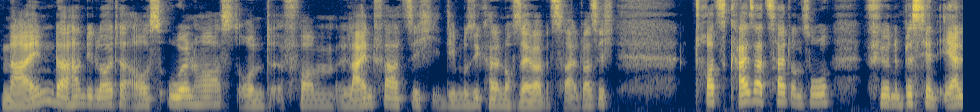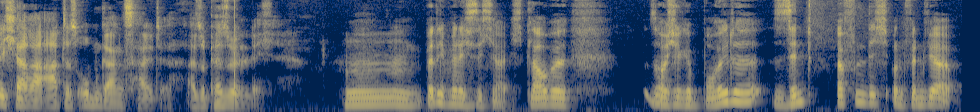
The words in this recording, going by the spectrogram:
Nein, da haben die Leute aus Uhlenhorst und vom Leinfahrt sich die Musikhalle noch selber bezahlt, was ich trotz Kaiserzeit und so für eine bisschen ehrlichere Art des Umgangs halte. Also persönlich. Hm, bin ich mir nicht sicher. Ich glaube, solche Gebäude sind öffentlich und wenn wir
